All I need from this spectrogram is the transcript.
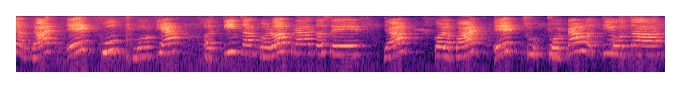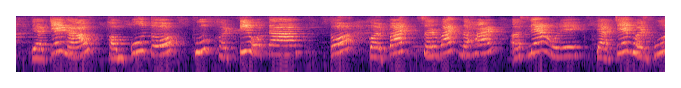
जंगलात एक खूप मोठ्या हत्तीचा कळप राहत असे. त्या कळपात एक छो- छोटा हत्ती होता. त्याचे नाव हंपू तो खूप हट्टी होता. तो कळपात सर्वात लहान असल्यामुळे त्याचे भरपूर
